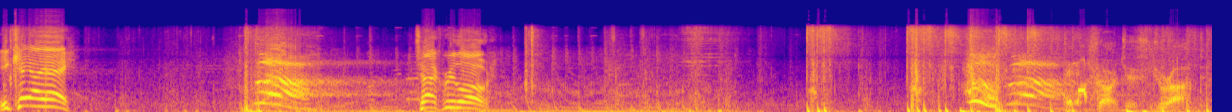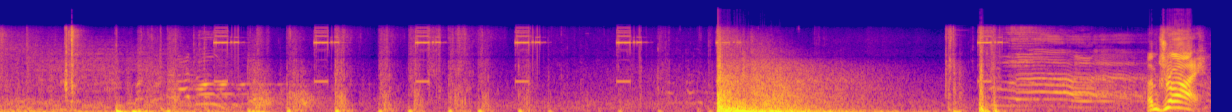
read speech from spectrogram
EKIA! Attack reload! Charges dropped. I'm dry!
